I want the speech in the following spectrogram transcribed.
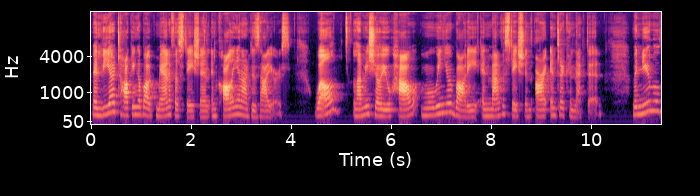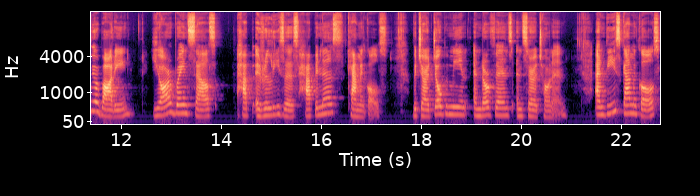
when we are talking about manifestation and calling in our desires. Well, let me show you how moving your body and manifestation are interconnected. When you move your body, your brain cells hap- releases happiness chemicals, which are dopamine, endorphins, and serotonin. And these chemicals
